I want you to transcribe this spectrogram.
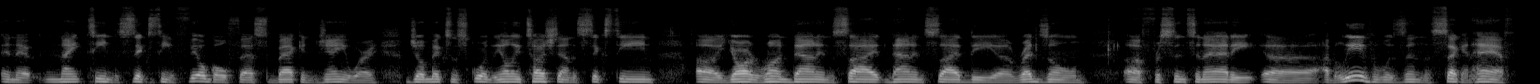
in that 19 to 16 field goal fest back in January. Joe Mixon scored the only touchdown, a 16 uh, yard run down inside down inside the uh, red zone uh, for Cincinnati. Uh, I believe it was in the second half.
